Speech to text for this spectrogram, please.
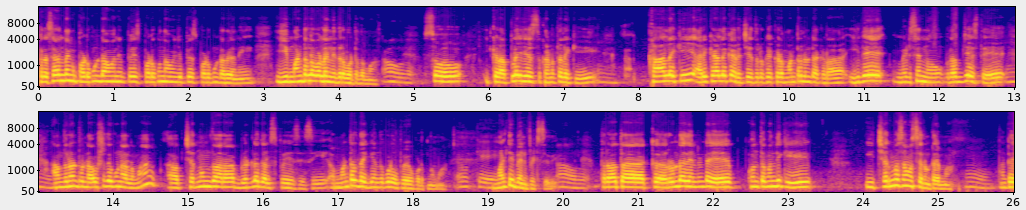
ప్రశాంతంగా పడుకుంటామని చెప్పేసి పడుకుందామని చెప్పేసి పడుకుంటారు కానీ ఈ మంటల వల్ల నిద్ర పట్టదమ్మా. సో ఇక్కడ అప్లై చేస్తూ కణతలకి కాళ్ళకి అరికాళ్ళకి అరిచేతులకు ఇక్కడ మంటలు ఉంటే అక్కడ. ఇదే మెడిసిన్ రబ్ చేస్తే అందులో ఉన్నటువంటి ఔషధ గుణాలమ్మా ఆ చర్మం ద్వారా బ్లడ్లో కలిసిపోయేసేసి ఆ మంటలు తగ్గేందుకు కూడా ఉపయోగపడుతుందమ్మా. మల్టీ బెనిఫిట్స్ ఇది. తర్వాత రెండోది ఏంటంటే కొంతమందికి ఈ చర్మ సమస్యలు ఉంటాయమ్మా. మ్మ్. అంటే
